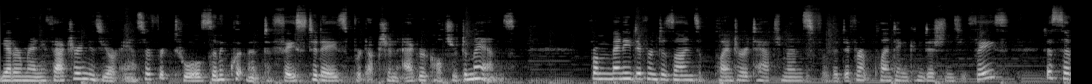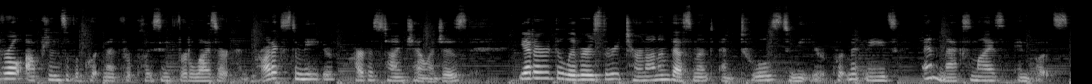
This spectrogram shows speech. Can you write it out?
Yetter Manufacturing is your answer for tools and equipment to face today's production agriculture demands. From many different designs of planter attachments for the different planting conditions you face, to several options of equipment for placing fertilizer and products to meet your harvest time challenges, Yetter delivers the return on investment and tools to meet your equipment needs and maximize inputs.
